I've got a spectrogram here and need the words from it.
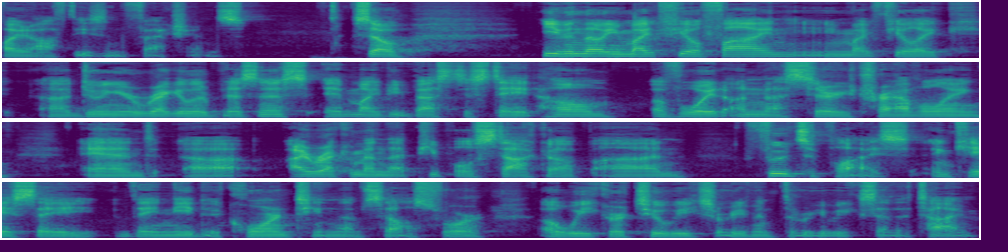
fight off these infections so even though you might feel fine, you might feel like uh, doing your regular business, it might be best to stay at home, avoid unnecessary traveling. And uh, I recommend that people stock up on food supplies in case they, they need to quarantine themselves for a week or two weeks or even three weeks at a time.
